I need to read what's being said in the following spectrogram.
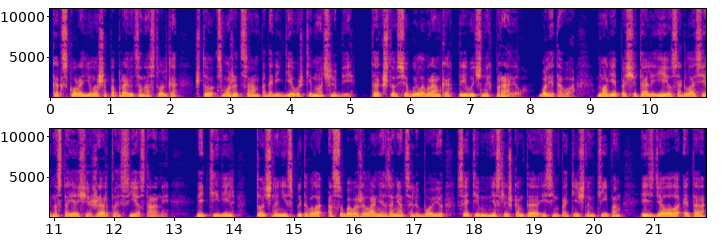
как скоро юноша поправится настолько, что сможет сам подарить девушке ночь любви. Так что все было в рамках привычных правил. Более того, многие посчитали ее согласие настоящей жертвой с ее стороны. Ведь Тивиль точно не испытывала особого желания заняться любовью с этим не слишком-то и симпатичным типом и сделала это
